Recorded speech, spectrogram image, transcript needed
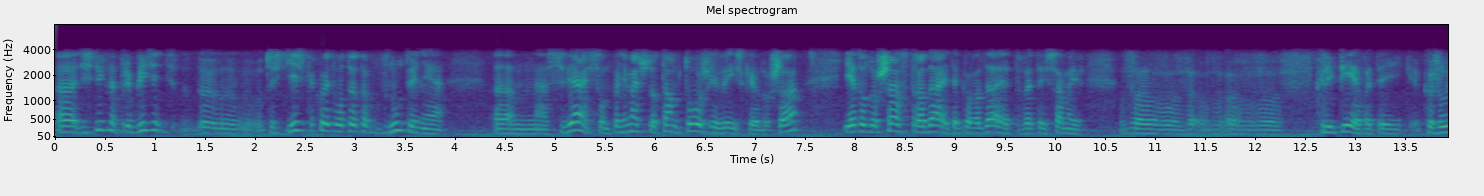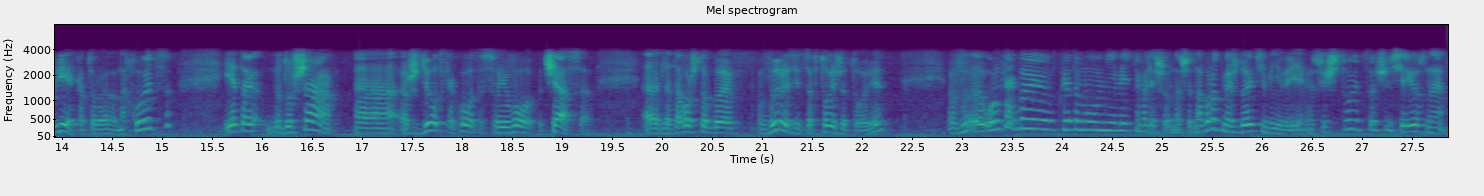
э, действительно приблизить, э, то есть есть какое-то вот это внутреннее связь, он понимает, что там тоже еврейская душа, и эта душа страдает и голодает в этой самой, в, в, в, в клепе, в этой кожуре, в которой она находится, и эта душа э, ждет какого-то своего часа э, для того, чтобы выразиться в той же Торе, он как бы к этому не имеет ни малейшего отношения. Наоборот, между этими евреями существует очень серьезная,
